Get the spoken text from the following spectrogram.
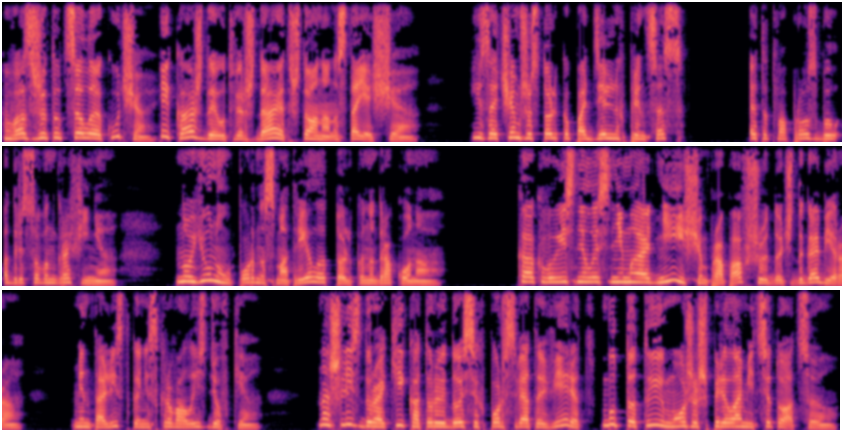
Вас же тут целая куча, и каждая утверждает, что она настоящая. И зачем же столько поддельных принцесс? Этот вопрос был адресован графине, но Юна упорно смотрела только на дракона. Как выяснилось, не мы одни ищем пропавшую дочь Дагобера. Менталистка не скрывала издевки. Нашлись дураки, которые до сих пор свято верят, будто ты можешь переломить ситуацию.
